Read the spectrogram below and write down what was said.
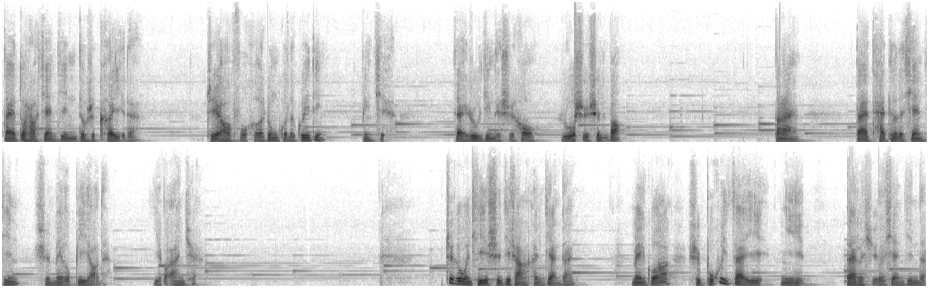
带多少现金都是可以的，只要符合中国的规定，并且在入境的时候如实申报。当然，带太多的现金是没有必要的，也不安全。这个问题实际上很简单，美国是不会在意你带了许多现金的。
